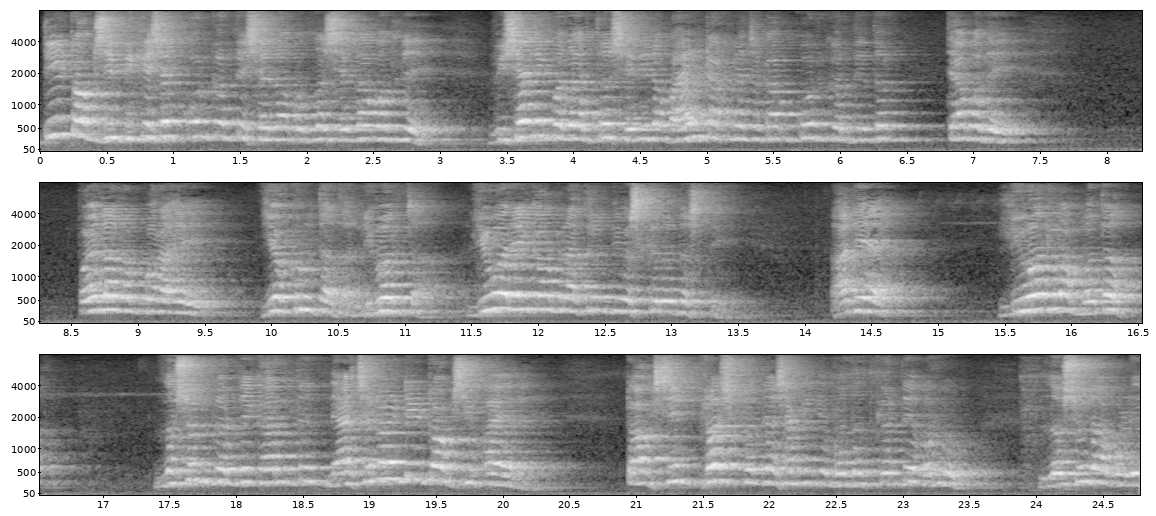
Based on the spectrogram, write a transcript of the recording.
डिटॉक्सिफिकेशन कोण करते शरीरामधलं? शरीरामधले विषारी पदार्थ शरीराबाहेर टाकण्याचं काम कोण करते? तर त्यामध्ये पहिला नंबर आहे यकृताचा लिव्हरचा. लिव्हर हे काम रात्रंदिवस करत असते. आणि लिव्हरला मदत लसूण करते कारण ते नॅचरल डिटॉक्सिफायर आहे. टॉक्सिन फ्लश करण्यासाठी ते मदत करते म्हणून लसूणामुळे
